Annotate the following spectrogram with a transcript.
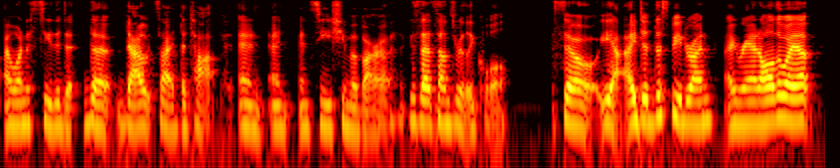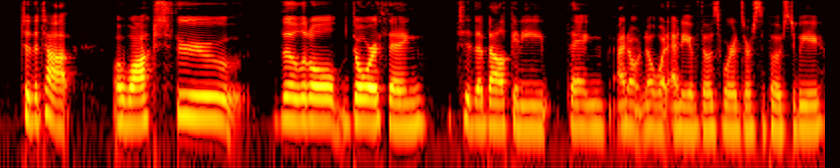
I want to see the the the outside, the top and and and see Shimabara because that sounds really cool. So, yeah, I did the speed run. I ran all the way up to the top. I walked through the little door thing to the balcony thing. I don't know what any of those words are supposed to be.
